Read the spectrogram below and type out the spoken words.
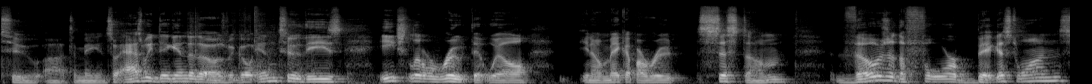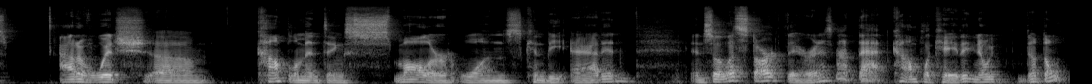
to uh, to me? And so as we dig into those, we go into these each little root that will, you know, make up a root system. Those are the four biggest ones, out of which um, complementing smaller ones can be added. And so let's start there. And it's not that complicated. You know, don't,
